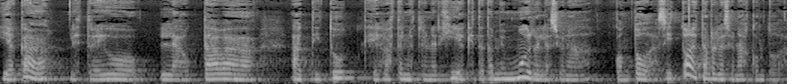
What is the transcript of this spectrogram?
Y acá les traigo la octava actitud que desgasta nuestra energía, que está también muy relacionada con todas, ¿sí? Todas están relacionadas con todas,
